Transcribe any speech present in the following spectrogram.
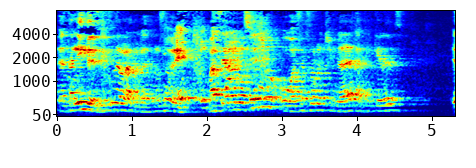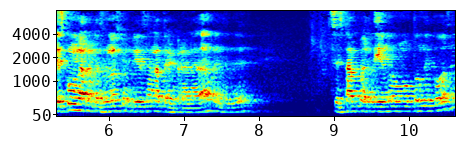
están indecisos de la relación sobre Es- ¿va a ser algo serio o va a ser solo chingadera? ¿Qué quieres? Es como las relaciones que empiezan a temprana edad, ¿me entiendes? Se están perdiendo un montón de cosas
